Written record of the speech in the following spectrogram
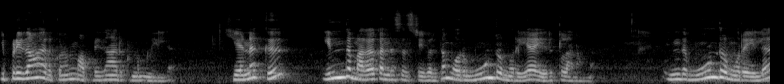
இப்படி தான் இருக்கணும் அப்படி தான் இருக்கணும்னு இல்லை. எனக்கு இந்த மககந்த சஷ்டி விரதம் ஒரு மூன்று முறையாக இருக்கலாம் நம்ம. இந்த மூன்று முறையில்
